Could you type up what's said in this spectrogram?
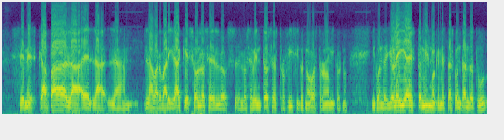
se me escapa eh, la, la, la, barbaridad que son los, eh, los, los, eventos astrofísicos, ¿no? Astronómicos, ¿no? Y cuando yo leía esto mismo que me estás contando tú,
